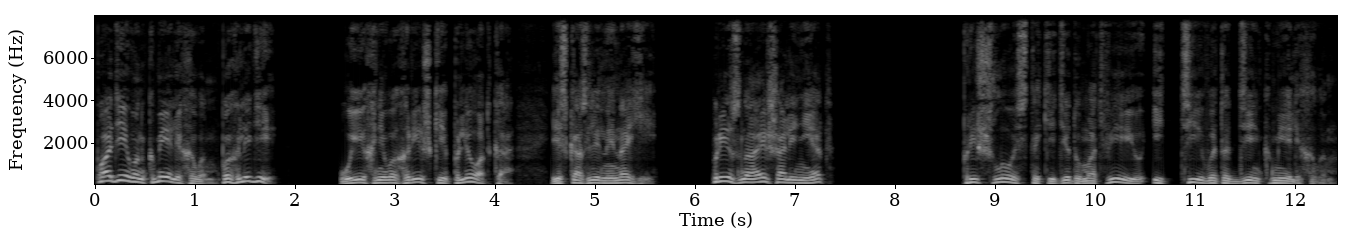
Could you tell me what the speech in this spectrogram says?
«Поди вон к Мелеховым, погляди. У ихнего Хришки плетка из козлиной ноги. Признаешь, али нет?» Пришлось-таки деду Матвею идти в этот день к Мелеховым.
